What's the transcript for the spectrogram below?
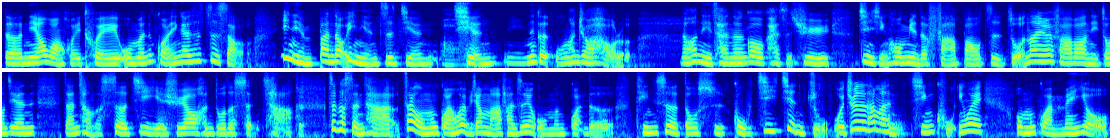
的你要往回推，我们馆应该是至少一年半到一年之间前，你那个文案就好了。然后你才能够开始去进行后面的发包制作。那因为发包，你中间展场的设计也需要很多的审查。对这个审查在我们馆会比较麻烦，是因为我们馆的厅舍都是古迹建筑，我觉得他们很辛苦，因为我们馆没有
